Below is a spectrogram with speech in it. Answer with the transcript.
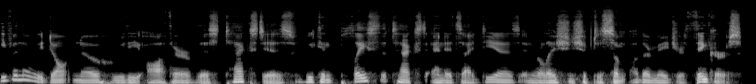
Even though we don't know who the author of this text is, we can place the text and its ideas in relationship to some other major thinkers.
